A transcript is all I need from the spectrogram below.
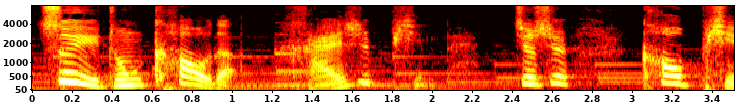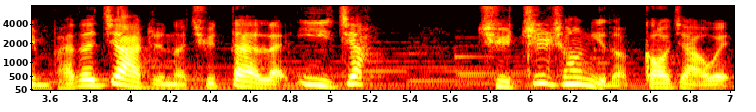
最终靠的还是品牌，就是靠品牌的价值呢去带来溢价，去支撑你的高价位，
